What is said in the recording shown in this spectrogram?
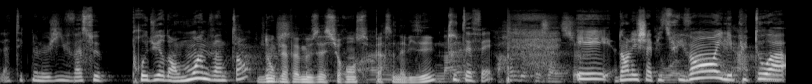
la technologie va se produire dans moins de 20 ans. Donc la fameuse assurance personnalisée. Tout à fait. 100% certain. Et dans les chapitres suivants, il est plutôt à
